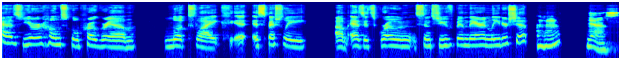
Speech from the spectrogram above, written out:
has your homeschool program looked like, especially um, as it's grown since you've been there in leadership? Mm-hmm. Yes.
